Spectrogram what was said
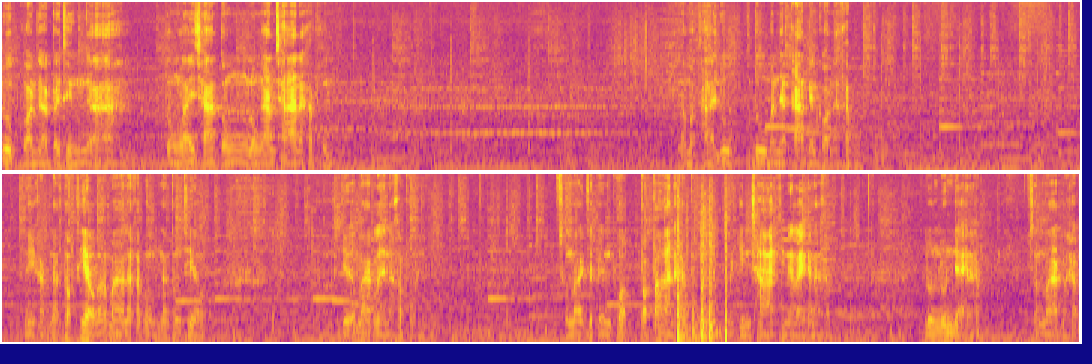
รูปก่อนจะไปถึงตรงไร่ชาตรงโรงงานชานะครับผม เรามาถ่ายรูปดูบรรยากาศกันก่อนนะครับ นี่ครับนักท่องเที่ยวก็มาแล้วครับผมนักท่องเที่ยวเอ่อเยอะมากเลยนะครับผมส่วนมากจะเป็นพวกป้าๆนะครับผมมากินชากินอะไรกันนะครับ รุ่นรุ่นใหญ่นะครับส่วนมากนะครับ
